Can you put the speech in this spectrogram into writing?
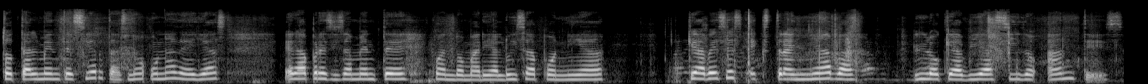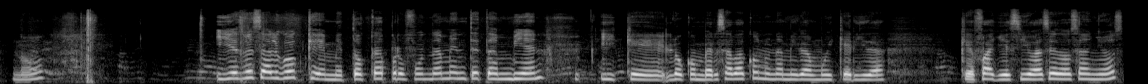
totalmente ciertas, ¿no? Una de ellas era precisamente cuando María Luisa ponía que a veces extrañaba lo que había sido antes, ¿no? Y eso es algo que me toca profundamente también y que lo conversaba con una amiga muy querida que falleció hace dos años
